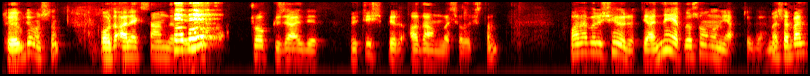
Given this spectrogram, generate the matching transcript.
Duyabiliyor musun? Orada Alexander evet. çok güzel bir, müthiş bir adamla çalıştım. Bana böyle şey öğretti. Yani ne yapıyorsan onu yap dedi. Mesela ben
